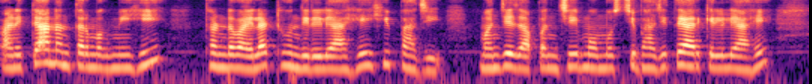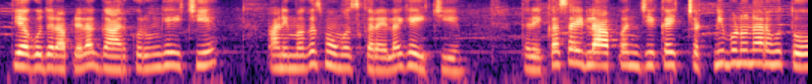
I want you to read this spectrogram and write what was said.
आणि त्यानंतर मग मी ही थंड व्हायला ठेवून दिलेली आहे ही भाजी. म्हणजेच आपण जी मोमोजची भाजी तयार केलेली आहे ती अगोदर आपल्याला गार करून घ्यायची आहे आणि मगच मोमोज करायला घ्यायची आहे. तर एका साईडला आपण जे काही चटणी बनवणार होतो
